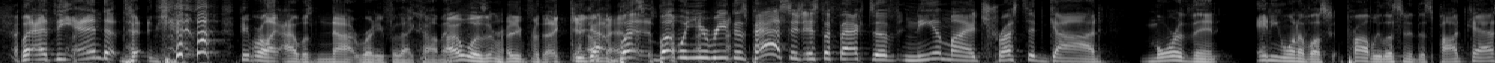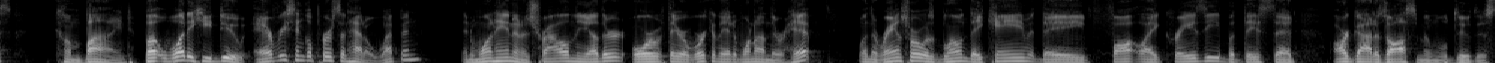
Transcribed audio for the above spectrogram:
but at the end, of the, people are like, "I was not ready for that comment." I wasn't ready for that comment. got- but but when you read this passage, it's the fact of Nehemiah trusted God more than any one of us probably listening to this podcast combined. But what did he do? Every single person had a weapon in one hand and a trowel in the other, or if they were working, they had one on their hip. When the ram's horn was blown, they came, they fought like crazy, but they said, Our God is awesome and we'll do this.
